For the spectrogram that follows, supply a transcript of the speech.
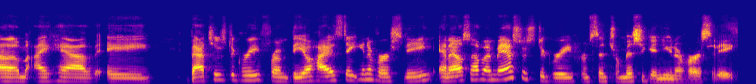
Um, I have a bachelor's degree from The Ohio State University, and I also have my master's degree from Central Michigan University.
